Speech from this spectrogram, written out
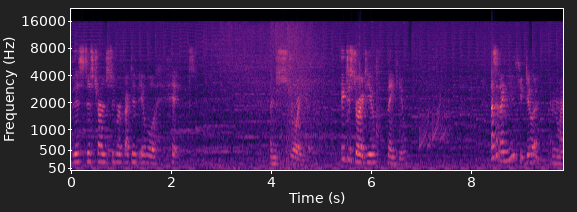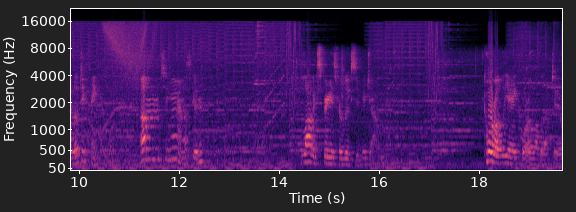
this discharge is super effective, it will hit and destroy you. It destroyed you. Thank you. That's it, I knew you could do it. And Milotic fainted. Um, so yeah, that's good. A lot of experience for Luxu, good job. Coral, yay, Coral leveled up too.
